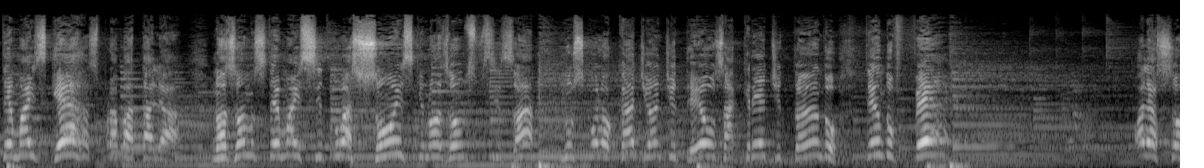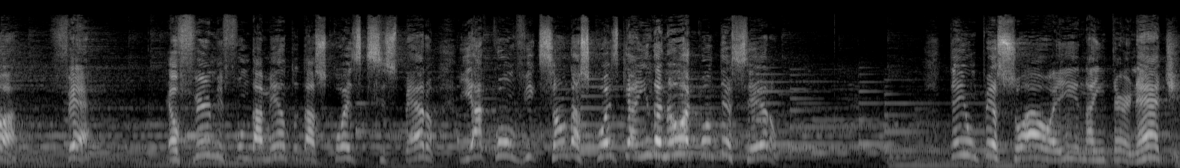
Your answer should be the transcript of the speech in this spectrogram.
ter mais guerras para batalhar. Nós vamos ter mais situações que nós vamos precisar nos colocar diante de Deus, acreditando, tendo fé. Olha só, fé é o firme fundamento das coisas que se esperam e a convicção das coisas que ainda não aconteceram. Tem um pessoal aí na internet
